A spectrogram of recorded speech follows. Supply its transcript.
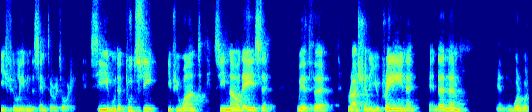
if you live in the same territory. See Hutu Tutsi if you want, see nowadays uh, with uh, Russia and Ukraine, and then um, World War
